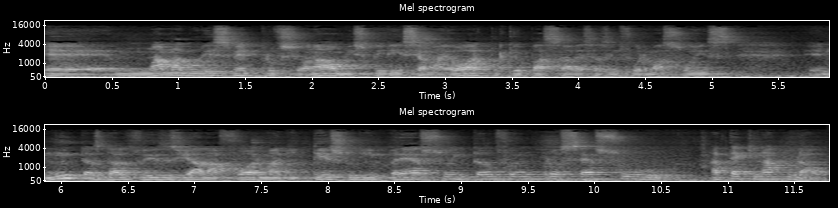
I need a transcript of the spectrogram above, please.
é, um amadurecimento profissional, uma experiência maior, porque eu passava essas informações é, muitas das vezes já na forma de texto de impresso, então foi um processo até que natural.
